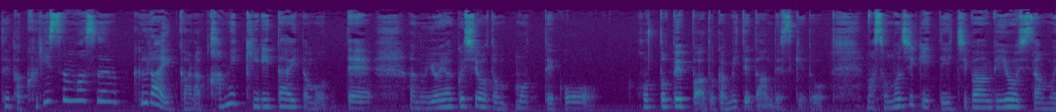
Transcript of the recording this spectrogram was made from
ていうかクリスマスぐらいから髪切りたいと思ってあの予約しようと思ってこうホットペッパーとか見てたんですけど、まあ、その時期って一番美容師さんも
